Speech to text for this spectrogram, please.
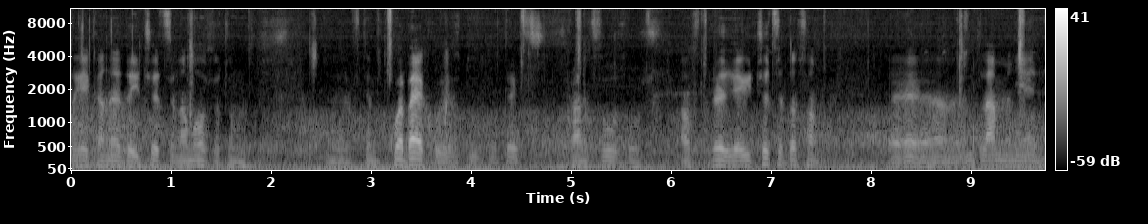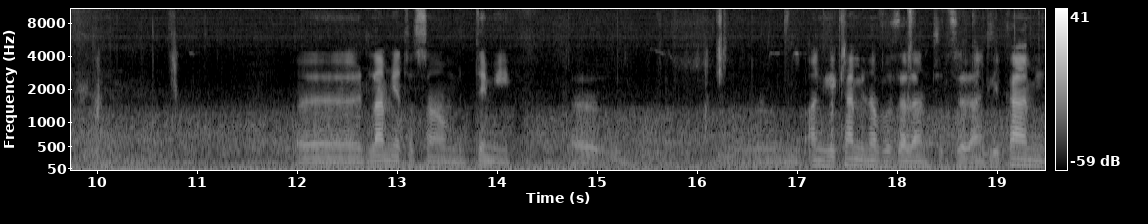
takie Kanadyjczycy, no może tam e, w tym Quebecu jest dużo tych Francuzów, Australijczycy to są e, dla mnie E, Dla mnie to są tymi e, e, Anglikami, Nowozelandczycy Anglikami,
